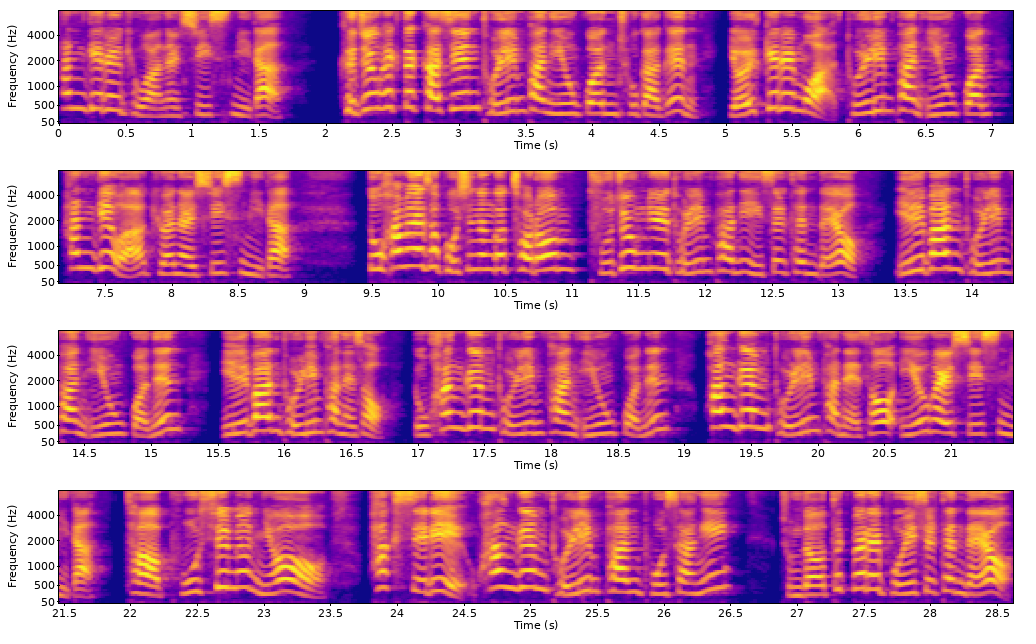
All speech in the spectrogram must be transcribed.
1개를 교환할 수 있습니다. 그중 획득하신 돌림판 이용권 조각은 10개를 모아 돌림판 이용권 1개와 교환할 수 있습니다. 또 화면에서 보시는 것처럼 두 종류의 돌림판이 있을 텐데요. 일반 돌림판 이용권은 일반 돌림판에서 또 황금 돌림판 이용권은 황금 돌림판에서 이용할 수 있습니다. 자, 보시면요. 확실히 황금 돌림판 보상이 좀 더 특별해 보이실 텐데요.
